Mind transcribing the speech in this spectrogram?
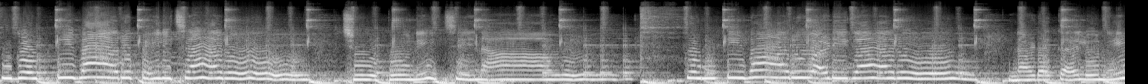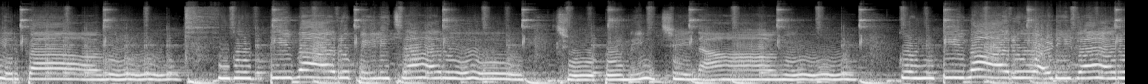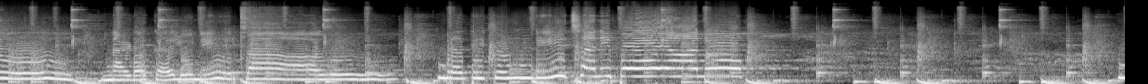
గుడ్డివారు పిలిచారు చూపునిచ్చినావు కుంటివారు అడిగారు నడకలు నేర్పావు గుడ్డివారు పిలిచారు చూపునిచ్చినావు. కుంటివారు అడిగారు నడకలు నేర్పావు. బ్రతికుండి చనిపోయాను.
